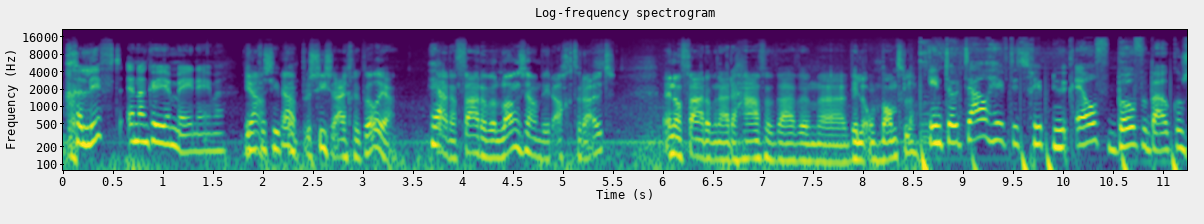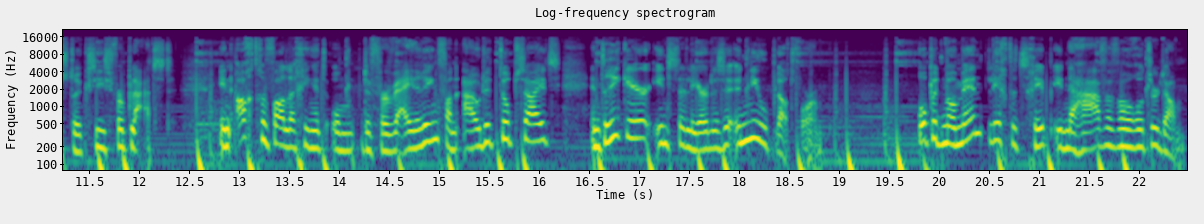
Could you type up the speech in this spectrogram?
gelift en dan kun je hem meenemen. In Ja, principe. ja, precies eigenlijk wel, ja. Ja. ja. Dan varen we langzaam weer achteruit. En dan varen we naar de haven waar we hem eh, willen ontmantelen. In totaal heeft dit schip nu 11 bovenbouwconstructies verplaatst. In acht gevallen ging het om de verwijdering van oude topsides... en drie keer installeerden ze een nieuw platform. Op het moment ligt het schip in de haven van Rotterdam.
